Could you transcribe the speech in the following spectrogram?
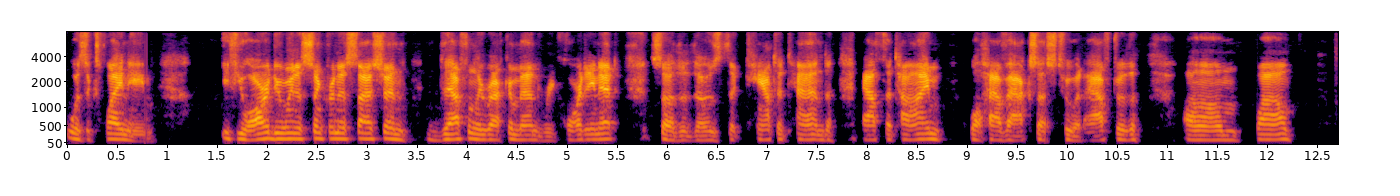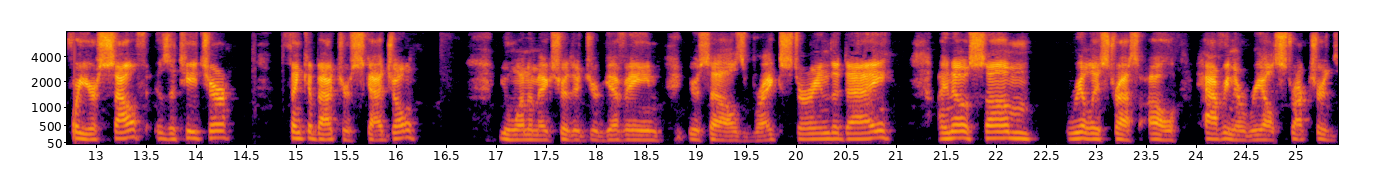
was explaining if you are doing a synchronous session, definitely recommend recording it so that those that can't attend at the time will have access to it after the um, while. For yourself as a teacher, think about your schedule. You want to make sure that you're giving yourselves breaks during the day. I know some really stress, oh, having a real structured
